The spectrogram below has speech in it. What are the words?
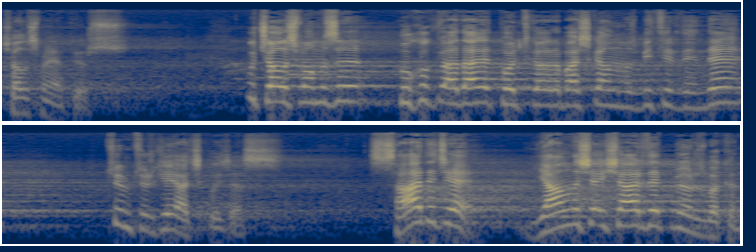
çalışma yapıyoruz. Bu çalışmamızı Hukuk ve Adalet Politikaları Başkanlığımız bitirdiğinde tüm Türkiye'ye açıklayacağız. Sadece yanlışa işaret etmiyoruz bakın.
